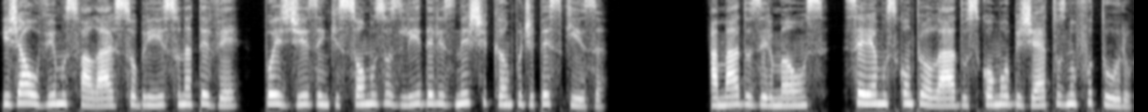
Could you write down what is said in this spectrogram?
E já ouvimos falar sobre isso na TV, pois dizem que somos os líderes neste campo de pesquisa. Amados irmãos, seremos controlados como objetos no futuro.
